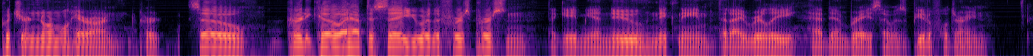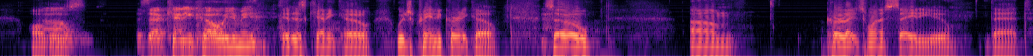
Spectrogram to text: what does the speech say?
put your normal hair on, Kurt. So Curdy Co, I have to say, you were the first person that gave me a new nickname that I really had to embrace. That was beautiful during all wow. those. Is that Kenny Co? You mean? it is Kenny Co, which created Curdy Co. So, um, Kurt, I just want to say to you that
